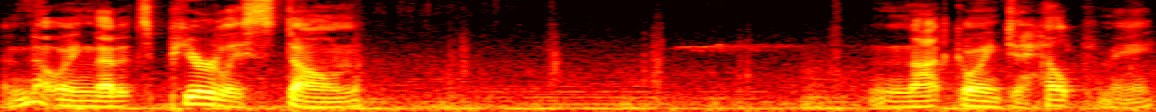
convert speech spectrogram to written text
and knowing that it's purely stone, not going to help me.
